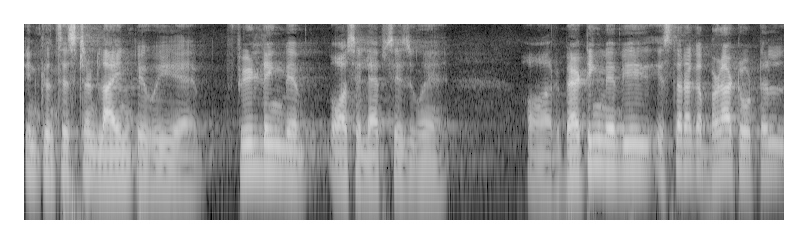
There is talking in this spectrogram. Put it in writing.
انکنسسٹنٹ لائن پہ ہوئی ہے۔ فیلڈنگ میں بہت سے لیپسز ہوئے ہیں۔ اور بیٹنگ میں بھی اس طرح کا بڑا ٹوٹل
